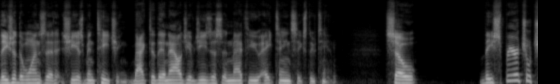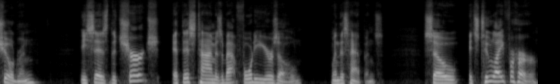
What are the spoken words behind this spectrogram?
These are the ones that she has been teaching. Back to the analogy of Jesus in Matthew 18, 6 through 10. So, these spiritual children, he says, the church at this time is about 40 years old when this happens. So it's too late for her,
